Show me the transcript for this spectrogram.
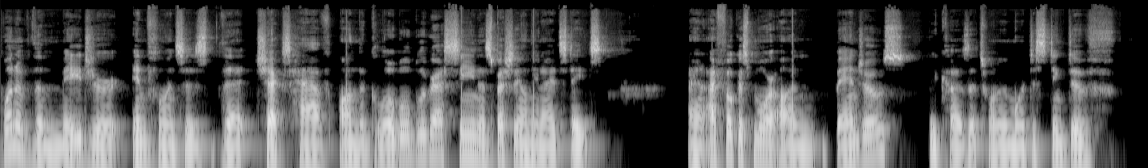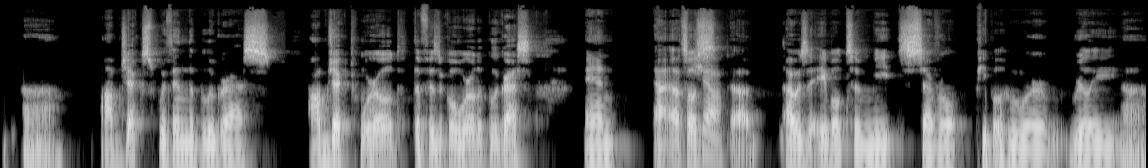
one of the major influences that Czechs have on the global bluegrass scene, especially on the United States. And I focus more on banjos because that's one of the more distinctive uh, objects within the bluegrass object world, the physical world of bluegrass. And also, sure. uh, I was able to meet several people who were really uh,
